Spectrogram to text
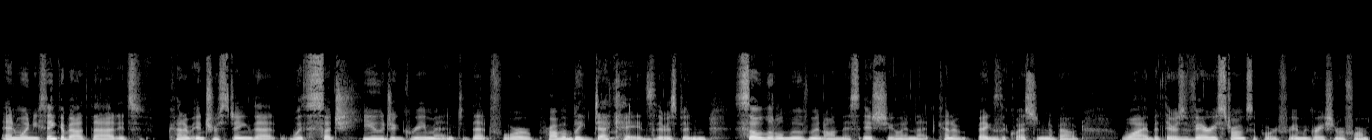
And when you think about that, it's kind of interesting that with such huge agreement that for probably decades there's been so little movement on this issue and that kind of begs the question about why, but there's very strong support for immigration reform.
